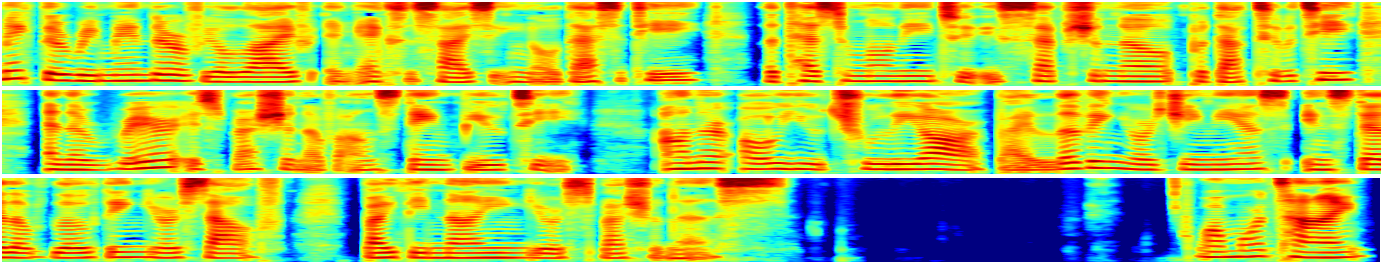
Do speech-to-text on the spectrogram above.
Make the remainder of your life an exercise in audacity, a testimony to exceptional productivity, and a rare expression of unstained beauty. Honor all you truly are by living your genius instead of loathing yourself by denying your specialness. One more time.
